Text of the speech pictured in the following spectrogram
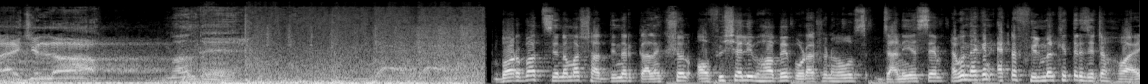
এই জিল্লা মালদে বরবাদ সিনেমার সাত দিনের কালেকশন অফিসিয়ালি ভাবে প্রোডাকশন হাউস জানিয়েছে। এখন দেখেন একটা ফিল্মের ক্ষেত্রে যেটা হয়,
